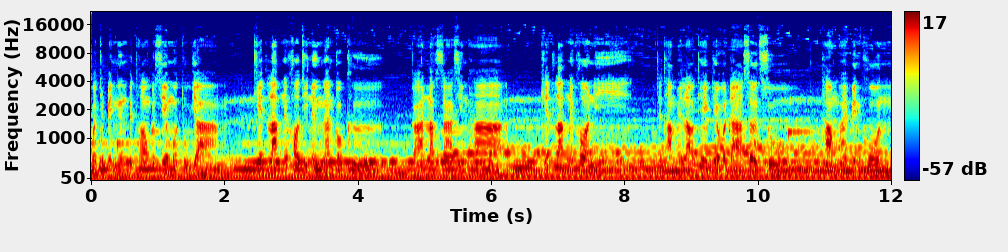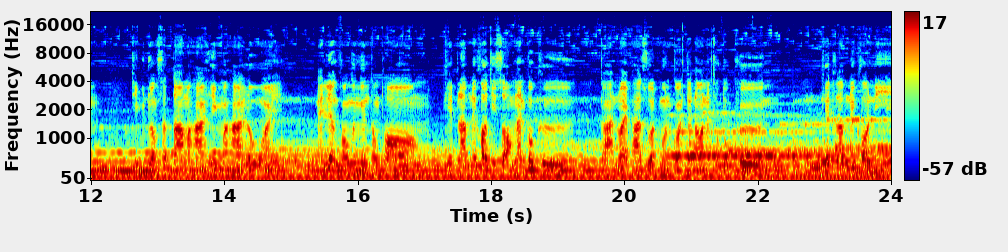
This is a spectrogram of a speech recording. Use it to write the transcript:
ก็จะเป็นเงินเป็นทองไปเสียหมดทุกอย่าง เคล็ดลับในข้อที่หนึ่งนั่นก็คือ การรักษาศีลห้าเคล็ดลับในข้อนี้ จะทำให้เราเทพเทวดาเสิร์ชสูงทำให้เป็นคนที่มีดวงสตาร์มหาเฮงมหารวย ในเรื่องของเงินเงินทองทองเคล็ดลับในข้อที่สองนั่นก็คือ การไหว้พระสวดมนต์ก่อนจะนอนในทุกๆคืน เคล็ดลับในข้อนี้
